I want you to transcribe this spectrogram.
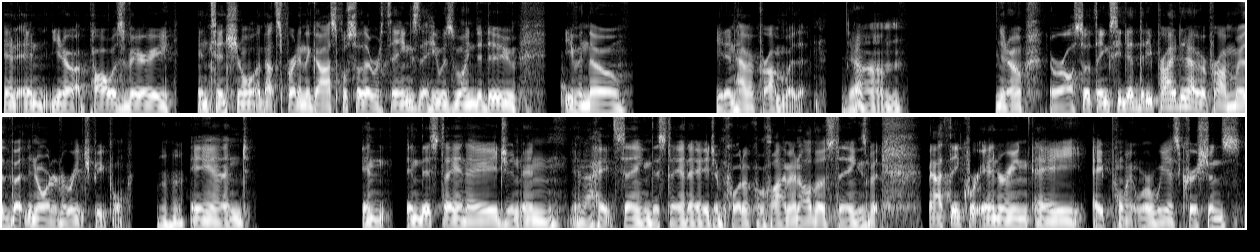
And and you know, Paul was very intentional about spreading the gospel, so there were things that he was willing to do even though he didn't have a problem with it. Yeah. Um you know, there were also things he did that he probably did have a problem with, but in order to reach people. hmm And in in this day and age, and, and and I hate saying this day and age and political climate and all those things, but I think we're entering a a point where we as Christians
